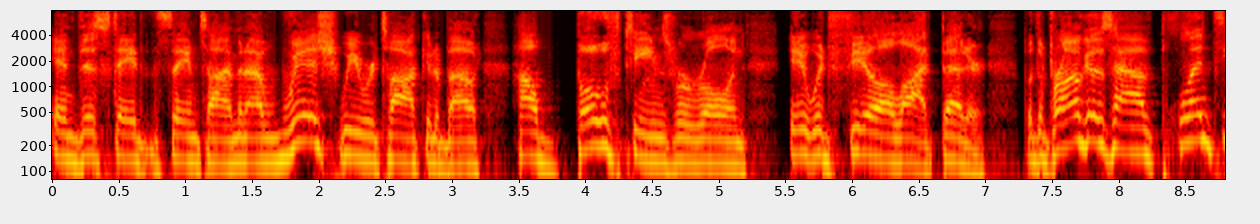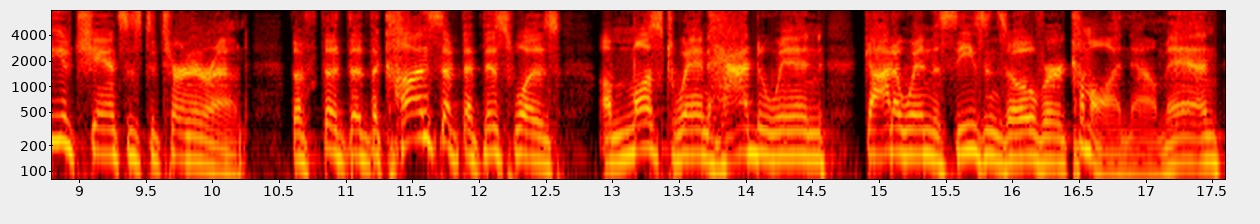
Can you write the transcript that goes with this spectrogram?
in this state at the same time. And I wish we were talking about how both teams were rolling. It would feel a lot better. But the Broncos have plenty of chances to turn it around. The, the, the, the concept that this was a must win, had to win, got to win, the season's over. Come on now, man.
